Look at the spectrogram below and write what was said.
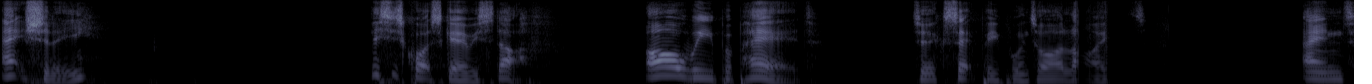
actually, this is quite scary stuff. Are we prepared to accept people into our lives and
